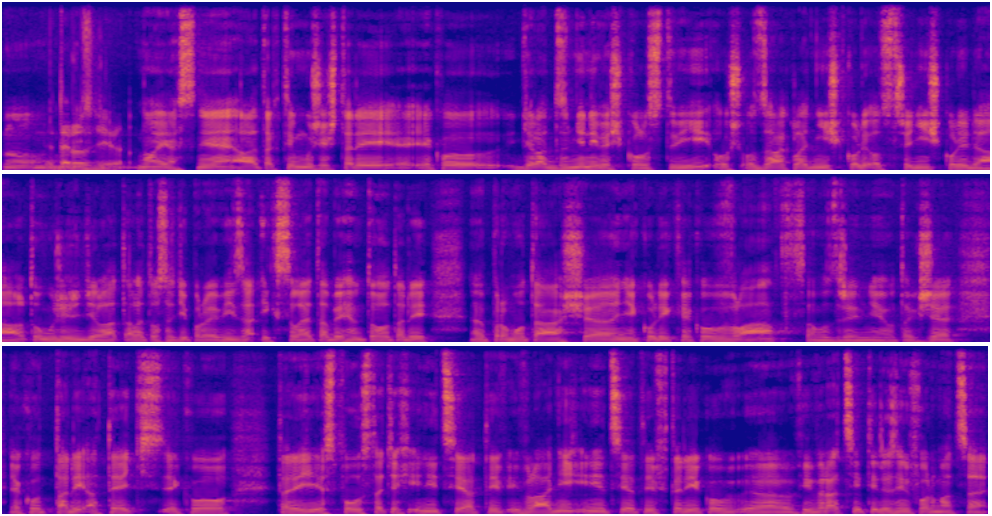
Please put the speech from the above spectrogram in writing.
No, je to rozdíl. No jasně, ale tak ty můžeš tady jako dělat změny ve školství, už od základní školy, od střední školy dál, to můžeš dělat, ale to se ti projeví za x let a během toho tady eh, promotáš eh, několik jako vlád samozřejmě, jo. takže jako tady a teď jako tady je spousta těch iniciativ, i vládních iniciativ, které jako vyvrací ty dezinformace dezinformace,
